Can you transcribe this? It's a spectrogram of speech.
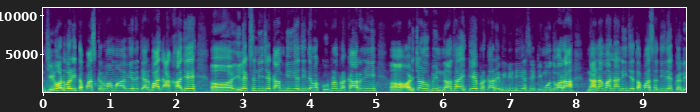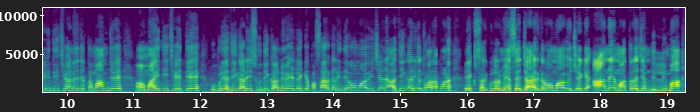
ઝીણવટભરી તપાસ કરવામાં આવી અને ત્યારબાદ આખા જે ઇલેક્શનની જે કામગીરી હતી તેમાં કોઈપણ પ્રકારની અડચણ ઊભી ન થાય તે પ્રકારે બીડીડીએસની ટીમો દ્વારા નાનામાં નાની જે તપાસ હતી તે કરી લીધી છે અને જે તમામ જે માહિતી છે તે ઉપરી અધિકારી સુધી કન્વે એટલે કે પસાર કરી દેવામાં આવી છે અને અધિકારીઓ દ્વારા પણ એક સર્ક્યુલર મેસેજ જાહેર કરવામાં આવ્યો છે કે આને માત્ર જેમ દિલ્હીમાં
